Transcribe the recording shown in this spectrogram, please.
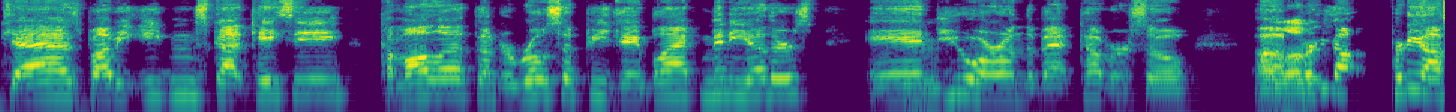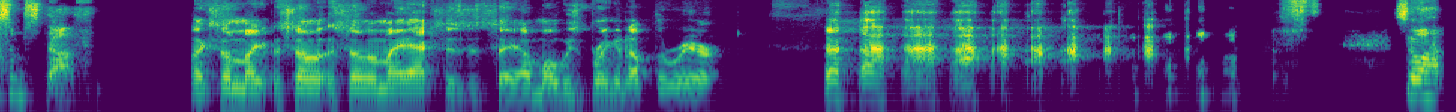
Jazz, Bobby Eaton, Scott Casey, Kamala, Thunder Rosa, PJ Black, many others. And Mhm. you are on the back cover. So, uh, pretty, aw- pretty awesome stuff. like some of my some some of my exes would say, I'm always bringing up the rear. So,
